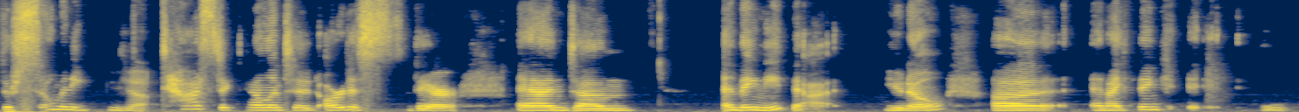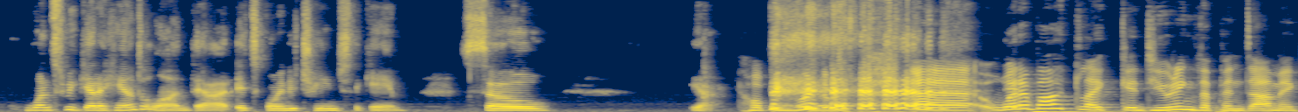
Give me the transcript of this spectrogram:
there's so many yeah. fantastic talented artists there and um and they need that you know? Uh and i think it, once we get a handle on that it's going to change the game. So hoping for the best. Uh, what about like during the pandemic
